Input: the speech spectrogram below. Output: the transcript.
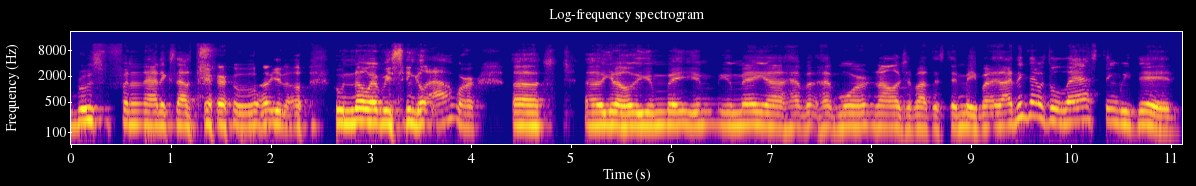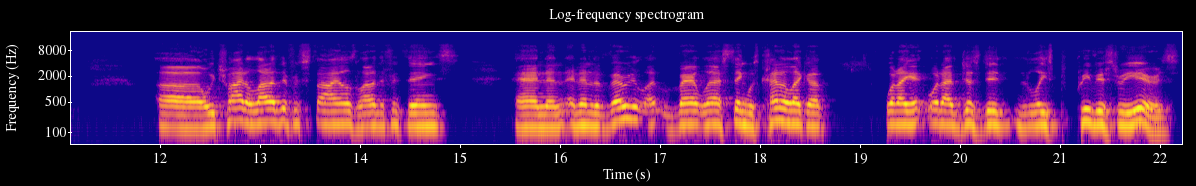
Bruce fanatics out there who uh, you know who know every single hour, uh, uh, you know you may you, you may uh, have have more knowledge about this than me. But I think that was the last thing we did. Uh, we tried a lot of different styles, a lot of different things, and then and then the very very last thing was kind of like a what I what I've just did the least previous three years,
